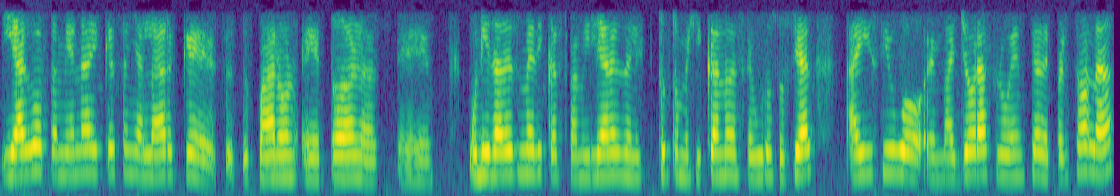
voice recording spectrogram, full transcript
Y algo también hay que señalar que se sumaron eh, todas las eh, unidades médicas familiares del Instituto Mexicano de Seguro Social. Ahí sí hubo eh, mayor afluencia de personas,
